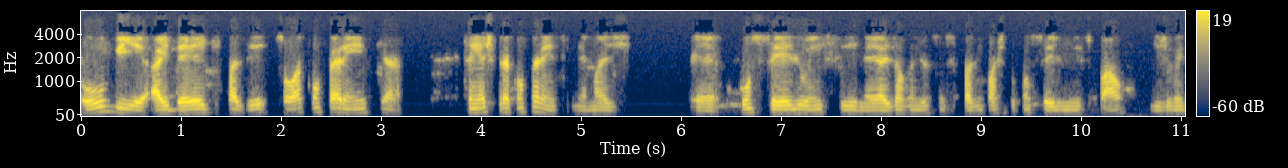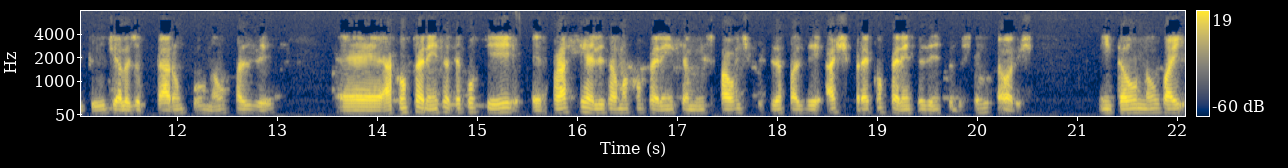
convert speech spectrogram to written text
Houve a ideia de fazer só a conferência sem as pré-conferências, né? Mas é, o conselho em si, né? As organizações que fazem parte do conselho municipal de juventude, elas optaram por não fazer é, a conferência, até porque é, para se realizar uma conferência municipal, a gente precisa fazer as pré-conferências dentro dos territórios. Então, não vai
